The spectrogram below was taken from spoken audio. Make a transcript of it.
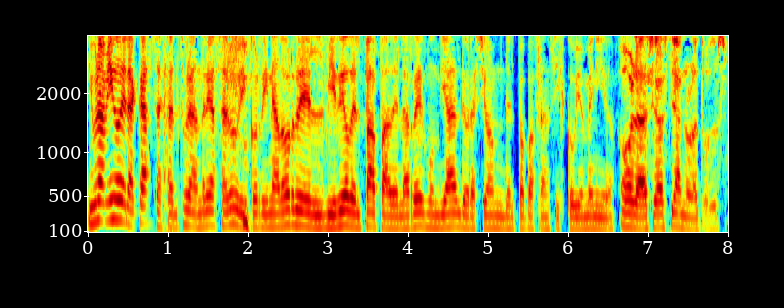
Y un amigo de la casa a esta altura, Andrea Saludi, coordinador del video del Papa de la Red Mundial de Oración del Papa Francisco. Bienvenido. Hola, Sebastián. Hola a todos.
